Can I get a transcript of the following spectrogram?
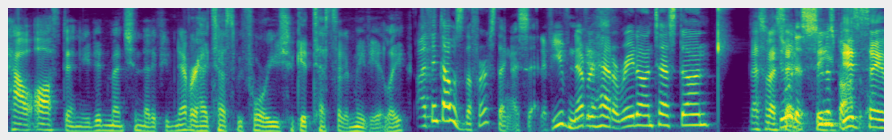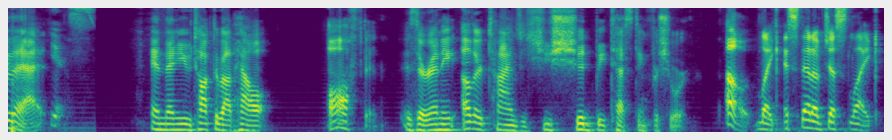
how often. You did mention that if you've never had tests before, you should get tested immediately. I think that was the first thing I said. If you've never yes. had a radon test done, that's what I do said. It as soon so as you possible. did say that. Yes. And then you talked about how often. Is there any other times that you should be testing for sure? Oh, like instead of just like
